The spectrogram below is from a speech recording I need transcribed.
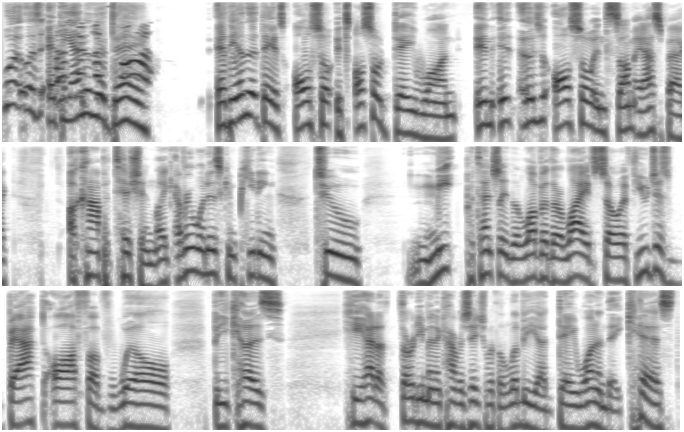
well, listen. At the end of the day, at the end of the day, it's also it's also day one, and it is also in some aspect a competition. Like everyone is competing to meet potentially the love of their life. So if you just backed off of Will because he had a 30 minute conversation with Olivia day one and they kissed,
